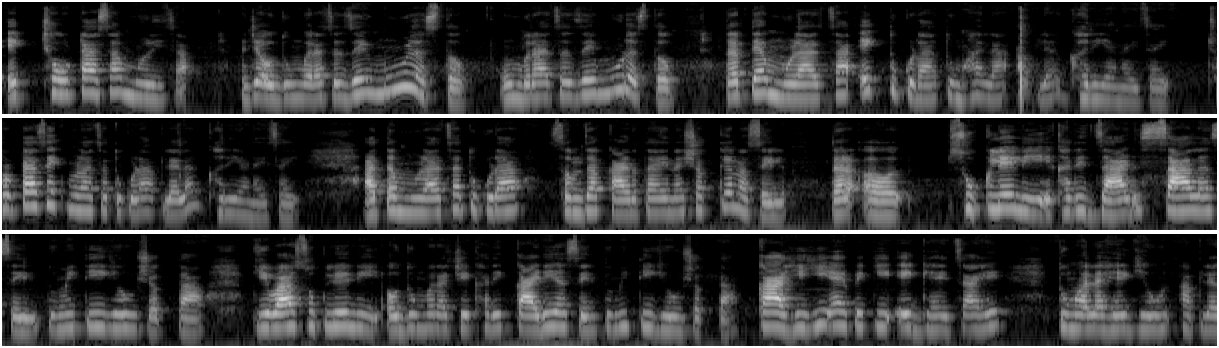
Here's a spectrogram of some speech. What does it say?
एक छोटासा मुळीचा म्हणजे औदुंबराचं जे मूळ असतं उंबराचं जे मूळ असतं तर त्या मुळाचा एक तुकडा तुम्हाला आपल्या घरी आणायचा आहे. छोटासा एक मुळाचा तुकडा आपल्याला घरी आणायचा आहे. आता मुळाचा तुकडा समजा काढता येणं शक्य नसेल तर सुकलेली एखादी जाड साल असेल तुम्ही ती घेऊ शकता. किंवा सुकलेली औदुंबराची एखादी काडी असेल तुम्ही ती घेऊ शकता. काहीही यापैकी एक घ्यायचं आहे. तुम्हाला हे घेऊन आपल्या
